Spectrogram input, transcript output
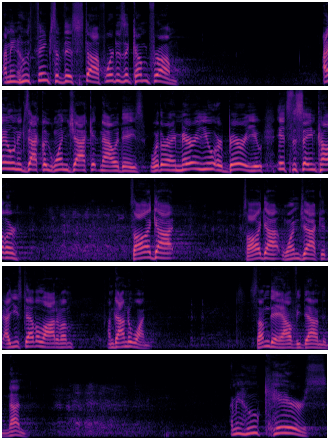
I mean, who thinks of this stuff? Where does it come from? I own exactly one jacket nowadays. Whether I marry you or bury you, it's the same color. It's all I got. It's all I got. One jacket. I used to have a lot of them. I'm down to one. Someday I'll be down to none. I mean, who cares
